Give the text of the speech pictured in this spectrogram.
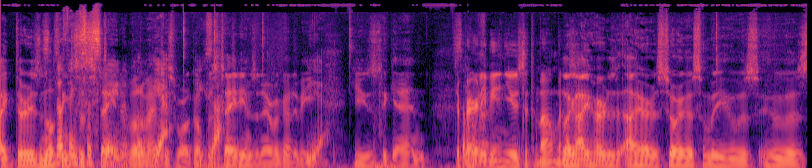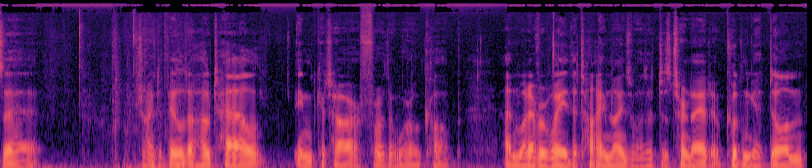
like there is nothing, nothing sustainable, sustainable, about yeah, this World Cup. exactly. The stadiums are never going to be Yeah. used again. They're Some barely of being used at the moment. Like I heard, I heard a story of somebody who was who was uh, trying to build a hotel in Qatar for the World Cup, and whatever way the timelines was, it just turned out it couldn't get done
